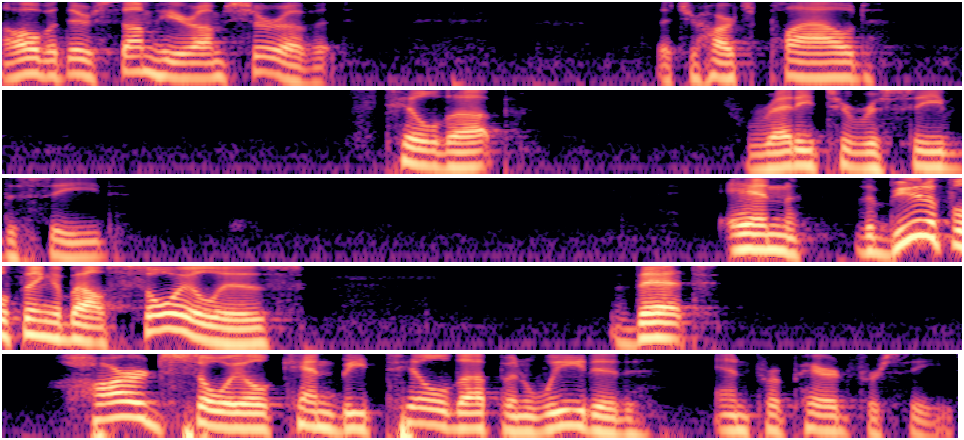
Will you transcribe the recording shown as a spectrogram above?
Oh, but there's some here, I'm sure of it that your heart's plowed, it's tilled up, ready to receive the seed. And the beautiful thing about soil is that hard soil can be tilled up and weeded and prepared for seed.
